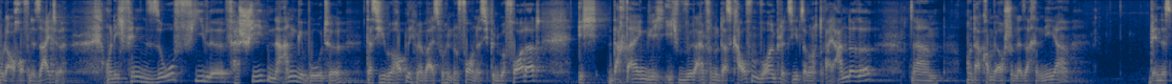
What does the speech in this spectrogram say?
oder auch auf eine Seite. Und ich finde so viele verschiedene Angebote, dass ich überhaupt nicht mehr weiß, wo hinten und vorne ist. Ich bin überfordert. Ich dachte eigentlich, ich würde einfach nur das kaufen wollen. Plötzlich gibt es aber noch drei andere. Ähm, und da kommen wir auch schon der Sache näher. Wenn das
